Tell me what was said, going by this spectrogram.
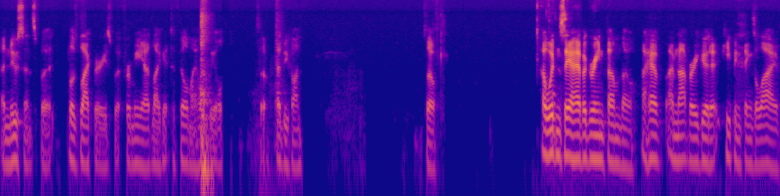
a nuisance, but those blackberries. But for me, I'd like it to fill my whole field. So that'd be fun. So I wouldn't say I have a green thumb though. I have I'm not very good at keeping things alive,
